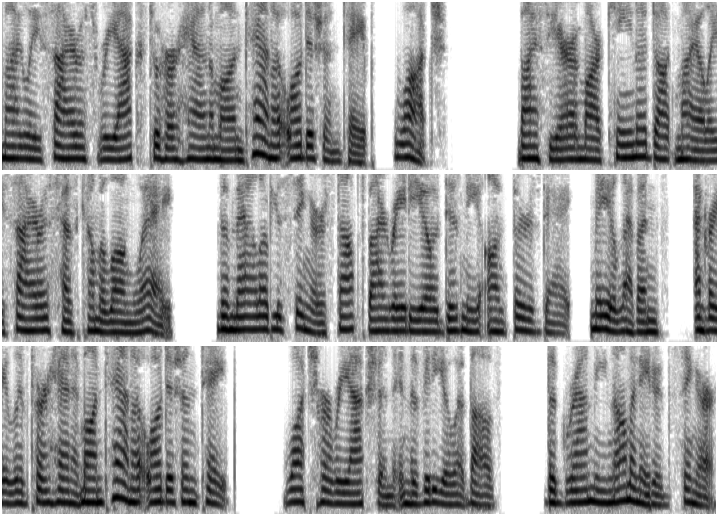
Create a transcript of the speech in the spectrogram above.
Miley Cyrus reacts to her Hannah Montana audition tape, watch. By Sierra Marquina. Miley Cyrus has come a long way. The Malibu singer stopped by Radio Disney on Thursday, May 11, and relived her Hannah Montana audition tape. Watch her reaction in the video above. The Grammy nominated singer,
